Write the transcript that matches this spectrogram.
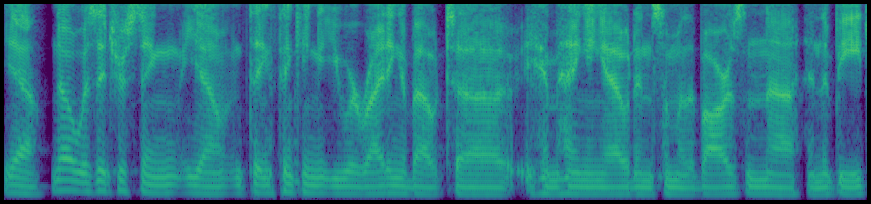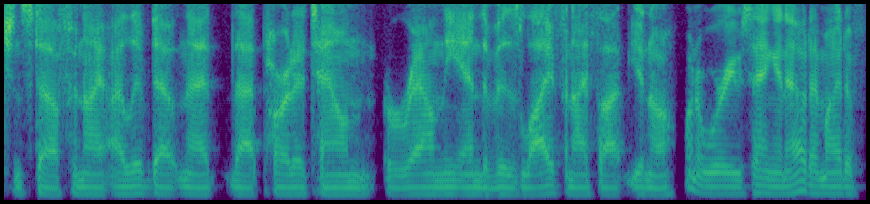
Yeah, no, it was interesting. You know, th- thinking that you were writing about uh, him hanging out in some of the bars and uh, and the beach and stuff. And I, I lived out in that that part of town around the end of his life, and I thought, you know, I wonder where he was hanging out. I might have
